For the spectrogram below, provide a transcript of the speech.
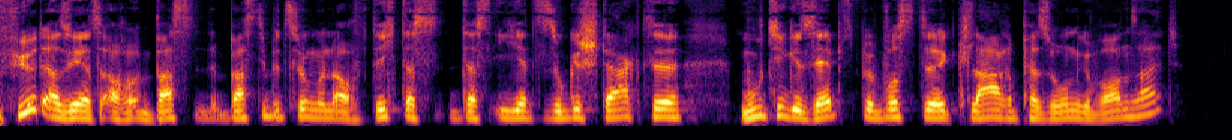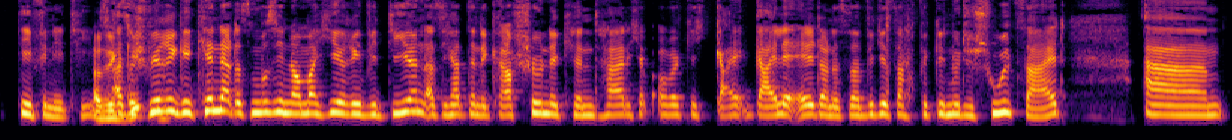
führt, also jetzt auch Basti, Basti bezogen und auch auf dich, dass, dass ihr jetzt so gestärkte, mutige, selbstbewusste, klare Personen geworden seid? Definitiv. Also, also schwierige Kinder, das muss ich nochmal hier revidieren. Also ich hatte eine gerade schöne Kindheit. Ich habe auch wirklich geile Eltern. Das war, wie gesagt, wirklich nur die Schulzeit. Ähm,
